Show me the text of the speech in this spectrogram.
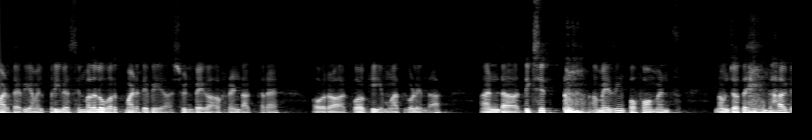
ಮಾಡ್ತಾ ಇದ್ವಿ. ಆಮೇಲೆ ಪ್ರೀವಿಯಸ್ ಸಿನಿಮಾದಲ್ಲೂ ವರ್ಕ್ ಮಾಡಿದ್ದೀವಿ. ಅಶ್ವಿನ್ ಬೇಗ ಫ್ರೆಂಡ್ ಆಗ್ತಾರೆ. ಅವರ ಕ್ವರ್ಕಿ ಮಾತುಗಳಿಂದ. ಆ್ಯಂಡ್ ದೀಕ್ಷಿತ್ ಅಮೇಝಿಂಗ್ ಪರ್ಫಾರ್ಮೆನ್ಸ್ ನಮ್ಮ ಜೊತೆ ಇದ್ದಾಗ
